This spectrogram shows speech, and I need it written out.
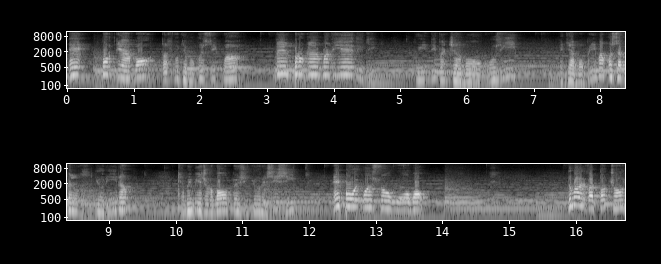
E portiamo, trasportiamo questi qua nel programma di editing. Quindi facciamo così Vediamo prima questa bella signorina, che a me piacciono molto i signori, sì sì, e poi questo uomo. Dopo aver fatto ciò,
